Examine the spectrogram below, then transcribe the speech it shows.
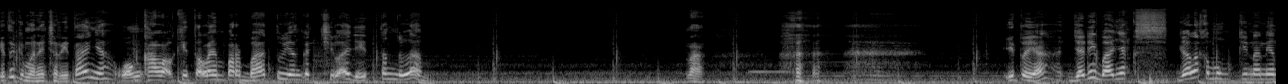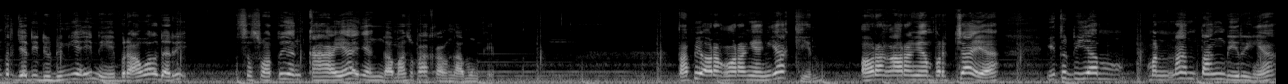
Itu gimana ceritanya? Wong kalau kita lempar batu yang kecil aja itu tenggelam. Nah itu ya. Jadi banyak segala kemungkinan yang terjadi di dunia ini berawal dari sesuatu yang kayaknya nggak masuk akal nggak mungkin. Tapi orang-orang yang yakin orang-orang yang percaya itu dia menantang dirinya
